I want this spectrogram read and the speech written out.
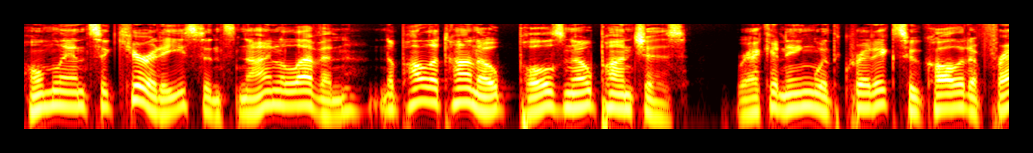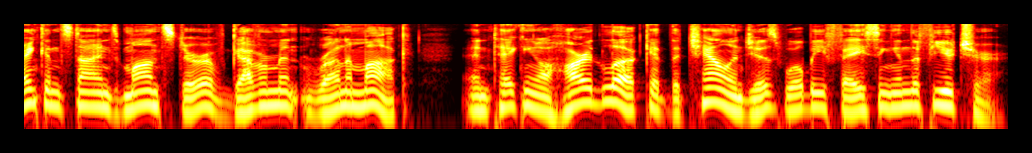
Homeland Security Since 9 11, Napolitano pulls no punches, reckoning with critics who call it a Frankenstein's monster of government run amok, and taking a hard look at the challenges we'll be facing in the future.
